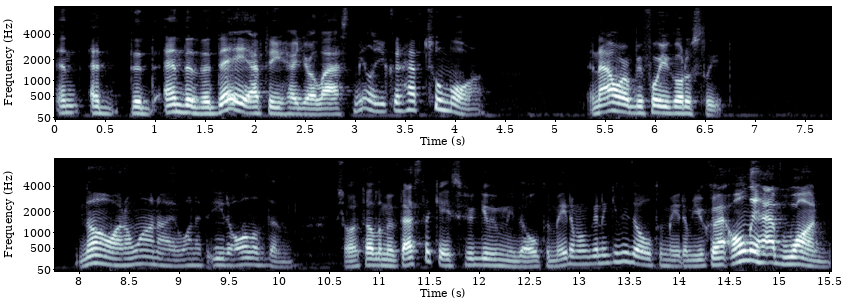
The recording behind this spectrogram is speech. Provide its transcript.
And at the end of the day, after you had your last meal, you could have two more. An hour before you go to sleep. No, I don't want to. I wanted to eat all of them. So I tell them, if that's the case, if you're giving me the ultimatum, I'm going to give you the ultimatum. You can only have one.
